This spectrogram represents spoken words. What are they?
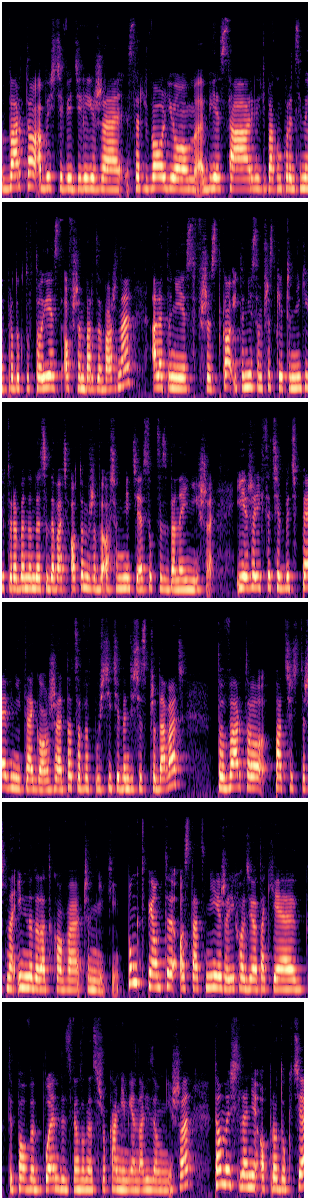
warto, abyście wiedzieli, że search volume, BSR, liczba konkurencyjnych produktów to jest owszem bardzo ważne, ale to nie jest wszystko i to nie są wszystkie czynniki, które będą decydować o tym, że Wy osiągniecie sukces w danej niszy. I jeżeli chcecie być pewni tego, że to, co wypuścicie, będzie się sprzedawać, to warto patrzeć też na inne dodatkowe czynniki. Punkt piąty, ostatni, jeżeli chodzi o takie typowe błędy związane z szukaniem i analizą niszy, to myślenie o produkcie,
